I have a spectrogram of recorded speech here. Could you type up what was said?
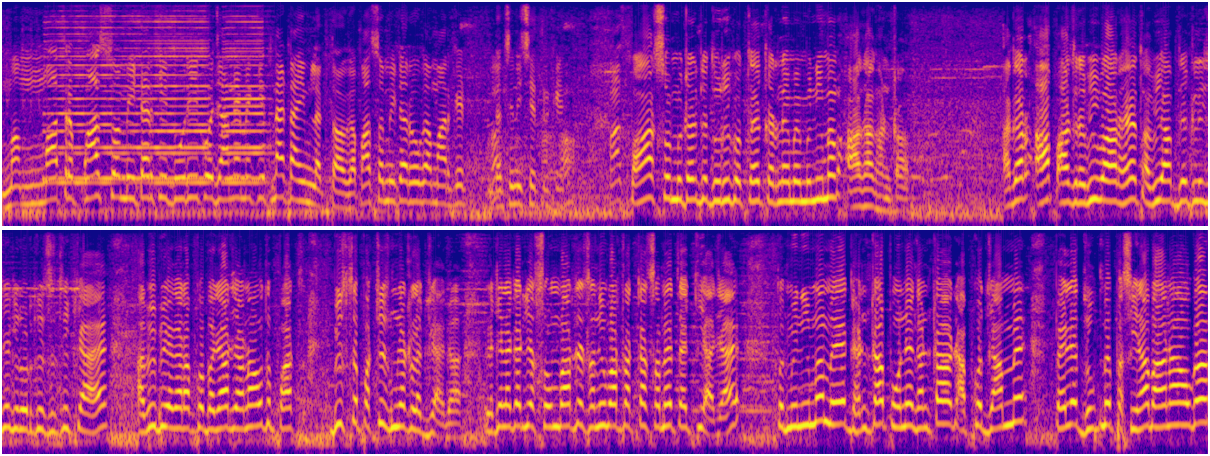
मात्र 500 मीटर की दूरी को जाने में कितना टाइम लगता होगा? 500 मीटर होगा मार्केट दक्षिणी क्षेत्र के? पाँच- 500 मीटर की दूरी को तय करने में मिनिमम आधा घंटा। अगर आप आज रविवार है तो अभी आप देख लीजिए कि रोड की स्थिति क्या है। अभी भी अगर आपको बाज़ार जाना हो तो पाँच बीस से पच्चीस मिनट लग जाएगा। लेकिन अगर यह सोमवार से शनिवार तक का समय तय किया जाए तो मिनिमम एक घंटा पौने घंटा आपको जाम में पहले धूप में पसीना बहाना होगा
